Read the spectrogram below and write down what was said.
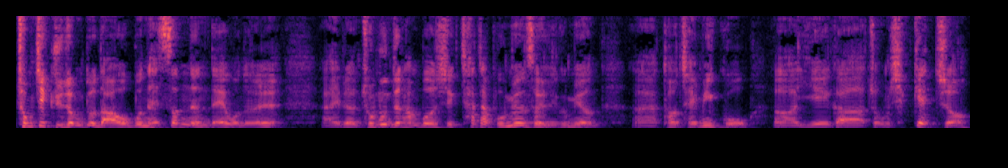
총칙 규정도 나오곤 했었는데 오늘 아, 이런 조문들 한 번씩 찾아보면서 읽으면 아, 더 재밌고 어, 이해가 좀 쉽겠죠.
